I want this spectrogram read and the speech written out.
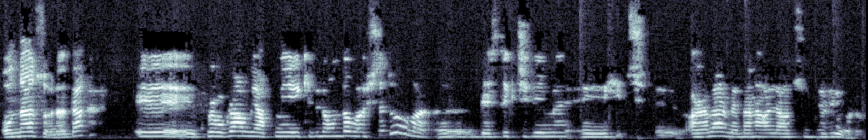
Ondan sonra da e, program yapmaya 2010'da başladım ama e, destekçiliğimi e, hiç e, ara vermeden hala sürdürüyorum.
